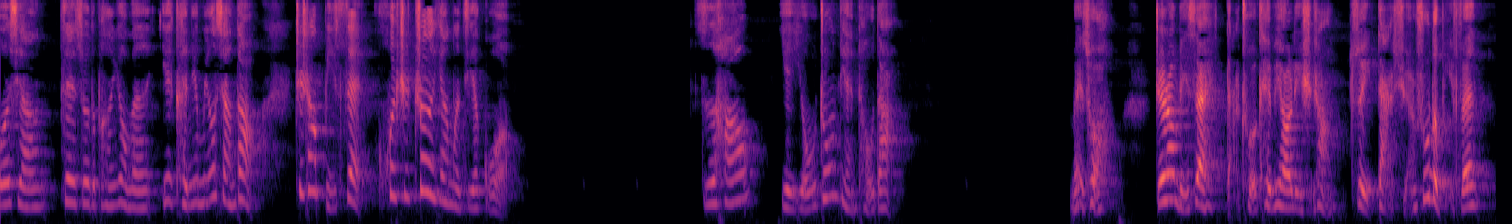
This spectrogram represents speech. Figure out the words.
我想在座的朋友们也肯定没有想到，这场比赛会是这样的结果。”子豪也由衷点头道：“没错，这场比赛打出了 KPL 历史上最大悬殊的比分。”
